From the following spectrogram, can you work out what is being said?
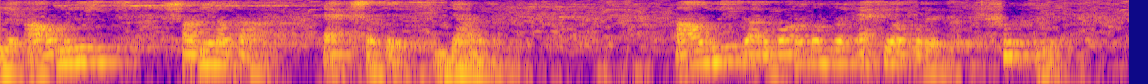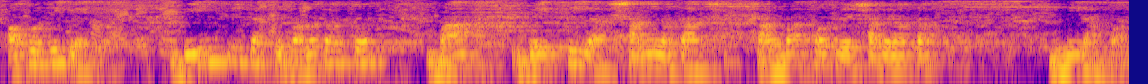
যে আওয়ামী লীগ স্বাধীনতা একসাথে যায়। আওয়ামী লীগ আর গণতন্ত্র একে অপরের শত্রু। অপরদিকে বিএনপির কাছে গণতন্ত্র বা ব্যক্তি আর স্বাধীনতা সংবাদপত্রের স্বাধীনতা নিরাপদ।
